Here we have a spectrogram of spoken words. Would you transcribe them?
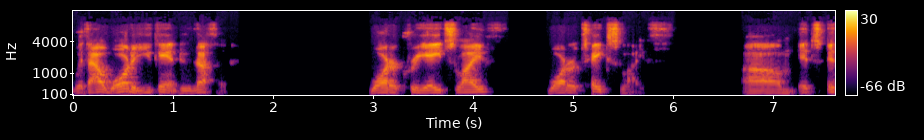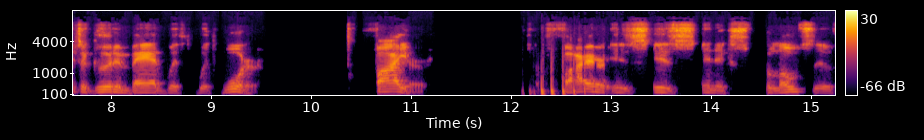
without water you can't do nothing water creates life water takes life. Um, it's it's a good and bad with with water. Fire. Fire is is an explosive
